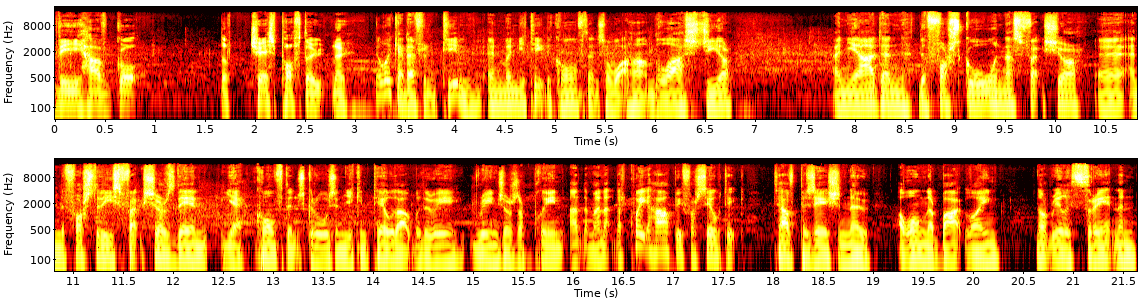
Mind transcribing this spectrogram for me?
They have got their chest puffed out now. They look a different team, and when you take the confidence of what happened last year, and you add in the first goal in this fixture uh, and the first of these fixtures, then yeah, confidence grows, and you can tell that with the way Rangers are playing at the minute. They're quite happy for Celtic to have possession now along their back line, not really threatening.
